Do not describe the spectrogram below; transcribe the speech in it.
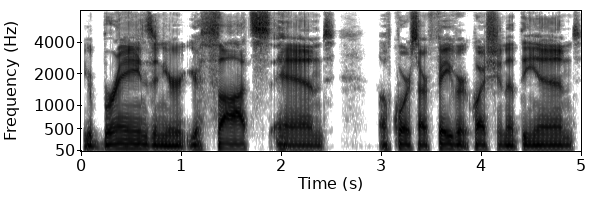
your brains and your your thoughts and of course, our favorite question at the end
